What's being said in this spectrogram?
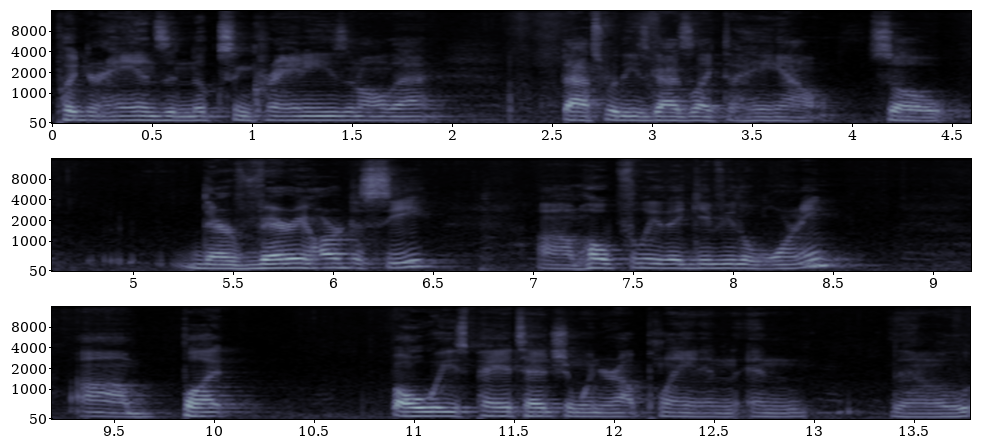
putting your hands in nooks and crannies and all that. That's where these guys like to hang out. So they're very hard to see. Um, hopefully they give you the warning, um, but always pay attention when you're out playing in, in you know,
